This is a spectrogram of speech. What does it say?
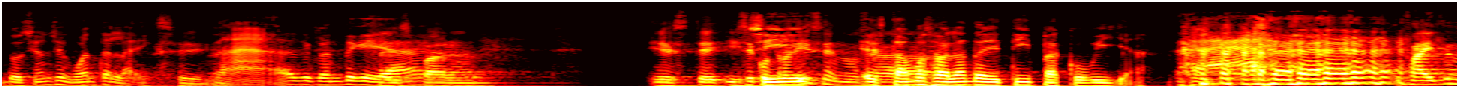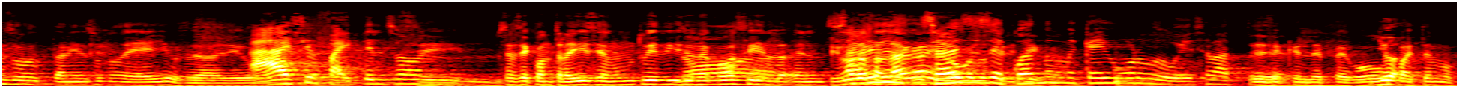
250 likes. Sí. Nah, se cuenta que Se ya. disparan. Este, y se Sí, contradicen. O sea, estamos hablando de ti, Paco Villa. Faitelson también es uno de ellos. O sea, digo, ah, ese Faitelson. Sí. O sea, se contradicen. Un tweet dice una cosa y en, la- en- primero los ¿Sabes, halaga y ¿sabes luego los desde cuándo me cae gordo, güey, ese vato? Desde güey? que le pegó Yo- Cuauhtémoc.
